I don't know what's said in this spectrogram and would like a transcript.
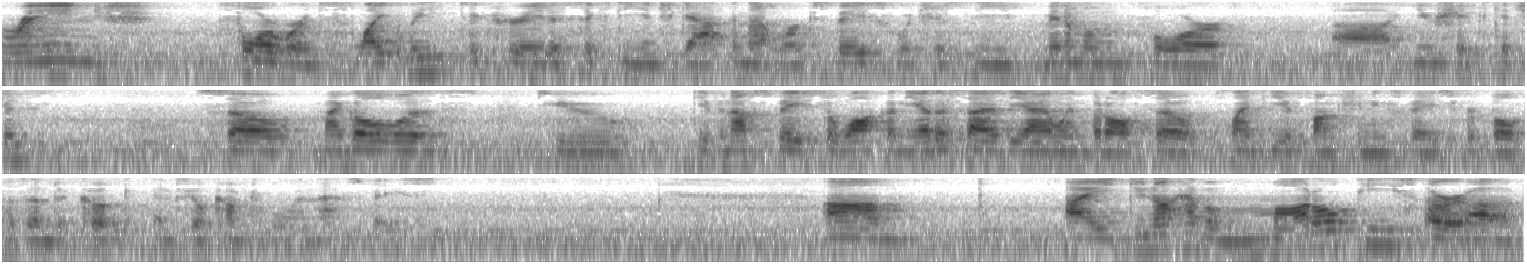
range forward slightly to create a 60 inch gap in that workspace, which is the minimum for uh, U-shaped kitchens. So my goal was to give enough space to walk on the other side of the island, but also plenty of functioning space for both of them to cook and feel comfortable in that space. Um, I do not have a model piece or a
